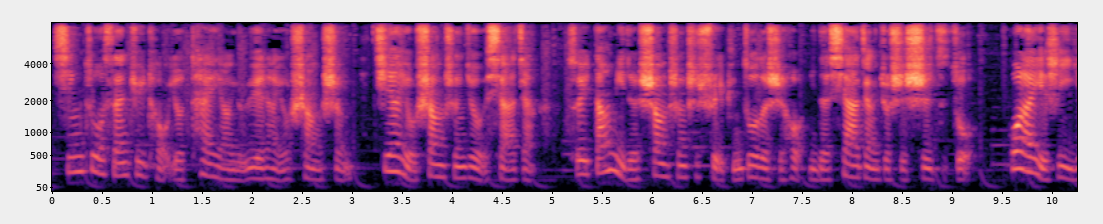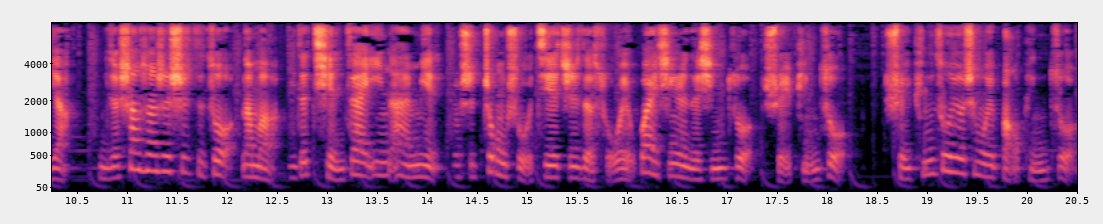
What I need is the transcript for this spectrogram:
星座三巨头有太阳、有月亮、有上升。既然有上升，就有下降。所以当你的上升是水瓶座的时候，你的下降就是狮子座。过来也是一样，你的上升是狮子座，那么你的潜在阴暗面就是众所皆知的所谓外星人的星座——水瓶座。水瓶座又称为宝瓶座。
